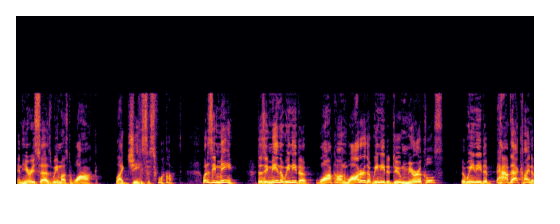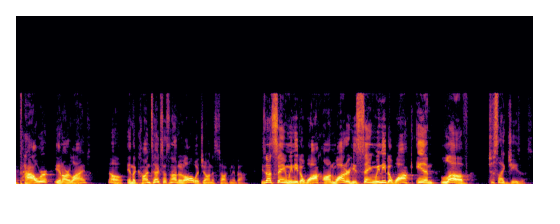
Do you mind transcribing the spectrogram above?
And here he says we must walk like Jesus walked. What does he mean? Does he mean that we need to walk on water, that we need to do miracles, that we need to have that kind of power in our lives? No, in the context, that's not at all what John is talking about. He's not saying we need to walk on water, he's saying we need to walk in love just like Jesus.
